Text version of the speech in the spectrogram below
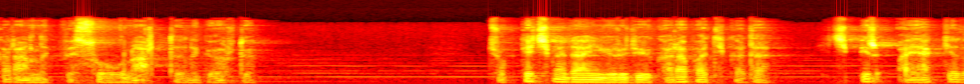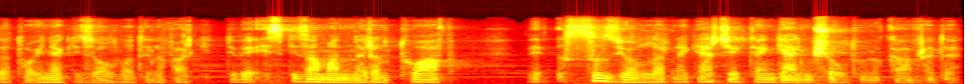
karanlık ve soğuğun arttığını gördü. Çok geçmeden yürüdüğü kara patikada hiçbir ayak ya da toynak izi olmadığını fark etti ve eski zamanların tuhaf ve ıssız yollarına gerçekten gelmiş olduğunu kavradı.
